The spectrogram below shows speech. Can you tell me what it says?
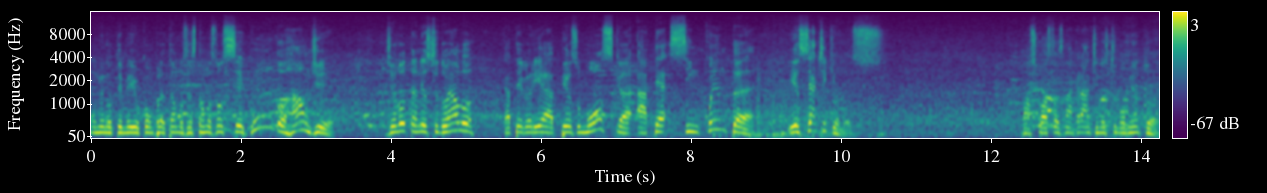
Um minuto e meio completamos, estamos no segundo round de luta neste duelo. Categoria peso mosca até 57 quilos. Com as costas na grade neste momento,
